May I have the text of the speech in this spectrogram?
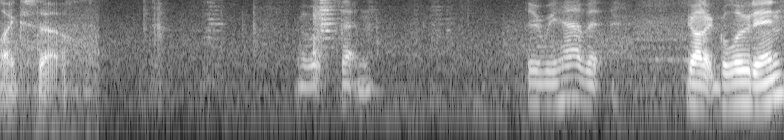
like so. Well, it's setting. There we have it. Got it glued in.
